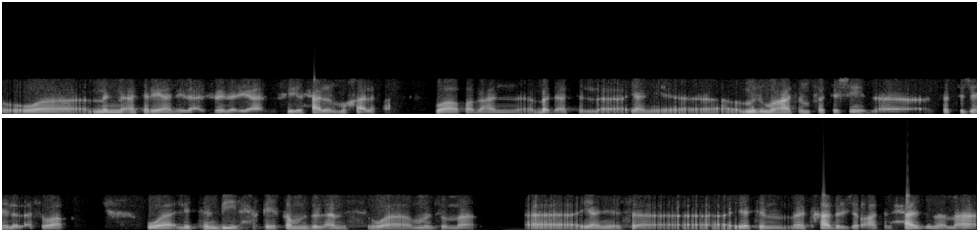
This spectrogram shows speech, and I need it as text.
ومن 100 ريال إلى 2000 ريال في حال المخالفة. وطبعا بدأت يعني مجموعات المفتشين تتجه إلى الأسواق. وللتنبيه حقيقة منذ الأمس ومن ثم يعني سيتم اتخاذ الإجراءات الحازمة مع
